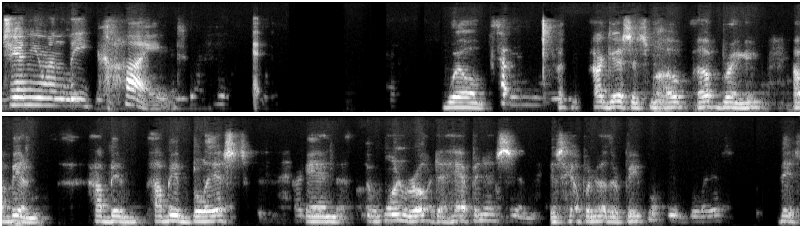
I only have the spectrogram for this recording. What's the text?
genuinely kind. Well, So- I guess it's my upbringing. I've been, I've been, I've been blessed. And the one road to happiness is helping other people. This,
